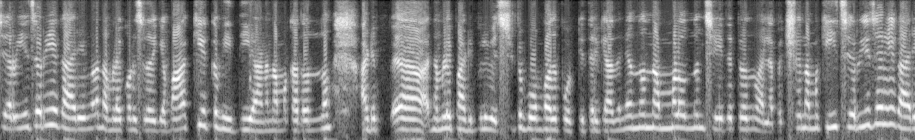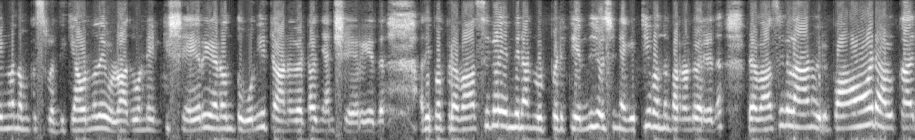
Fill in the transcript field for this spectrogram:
ചെറിയ ചെറിയ കാര്യങ്ങൾ നമ്മളെ കൊണ്ട് ശ്രദ്ധിക്കുക. ബാക്കിയൊക്കെ വിധിയാണ്. നമുക്കതൊന്നും അടു ആഹ് നമ്മളിപ്പോ അടുപ്പിൽ വെച്ചിട്ട് പോകുമ്പോൾ അത് പൊട്ടിത്തെറിക്കുക. അതിനൊന്നും നമ്മളൊന്നും ചെയ്തിട്ടൊന്നും അല്ല പക്ഷെ നമുക്ക് ഈ ചെറിയ ചെറിയ കാര്യങ്ങൾ നമുക്ക് ശ്രദ്ധിക്കാവുന്നതേ ഉള്ളൂ. അതുകൊണ്ട് എനിക്ക് ഷെയർ ചെയ്യണമെന്ന് തോന്നിയിട്ടാണ് കേട്ടോ ഞാൻ ഷെയർ ചെയ്ത് അതിപ്പോ പ്രവാസികളെ എന്തിനാണ് ഉൾപ്പെടുത്തി എന്ന് ചോദിച്ച് നെഗറ്റീവ് എന്ന് പറഞ്ഞുകൊണ്ട് വരുന്നത് പ്രവാസികളാണ് ഒരുപാട് ആൾക്കാർ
